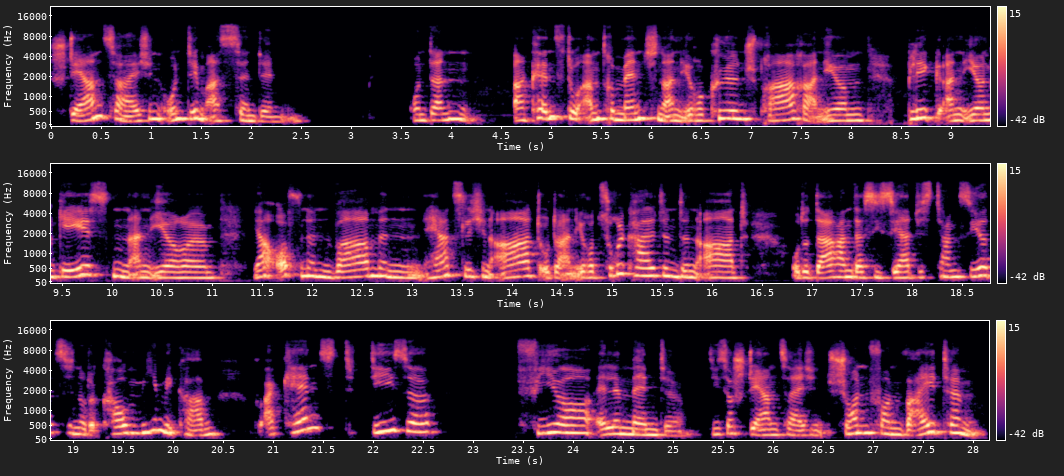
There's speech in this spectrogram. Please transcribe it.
Sternzeichen und dem Aszendenten. Und dann erkennst du andere Menschen an ihrer kühlen Sprache, an ihrem Blick, an ihren Gesten, an ihrer ja, offenen, warmen, herzlichen Art oder an ihrer zurückhaltenden Art oder daran, dass sie sehr distanziert sind oder kaum Mimik haben. Du erkennst diese vier Elemente dieser Sternzeichen schon von weitem.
